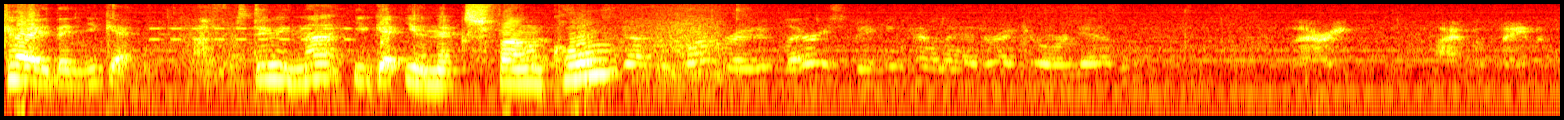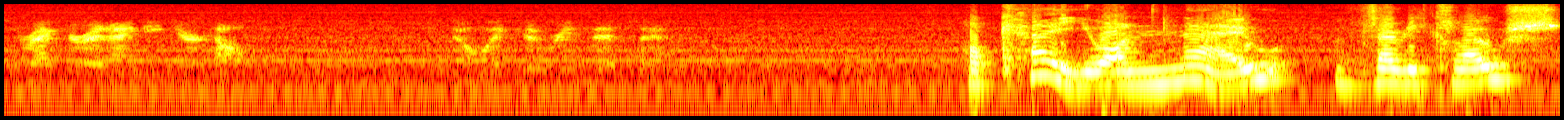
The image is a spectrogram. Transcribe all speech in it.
Okay, then you get, after doing that, you get your next phone call. Larry speaking. How may I direct your orgasm? Larry, I'm a famous director and I need your help. No one could resist that. Okay, you are now very close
